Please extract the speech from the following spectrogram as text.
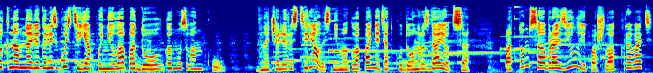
Что к нам наведались гости, я поняла по долгому звонку. Вначале растерялась, не могла понять, откуда он раздается. Потом сообразила и пошла открывать.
